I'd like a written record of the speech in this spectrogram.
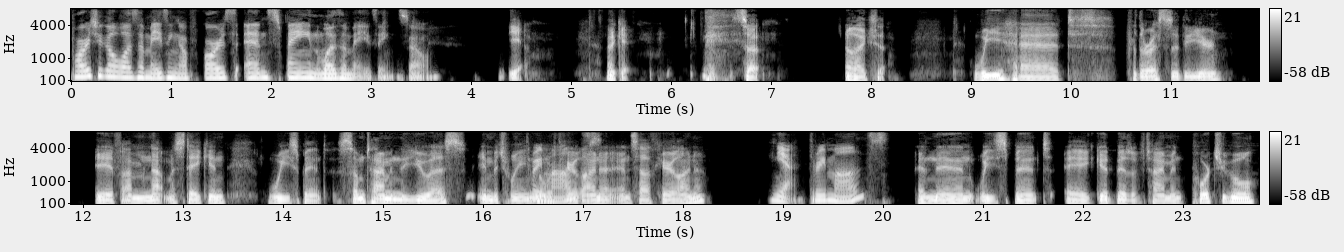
portugal was amazing of course and spain was amazing so okay. So, Alexia, we had for the rest of the year, if I'm not mistaken, we spent some time in the U.S. in between Three North months. Carolina and South Carolina. yeah three months And then we spent a good bit of time in Portugal,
